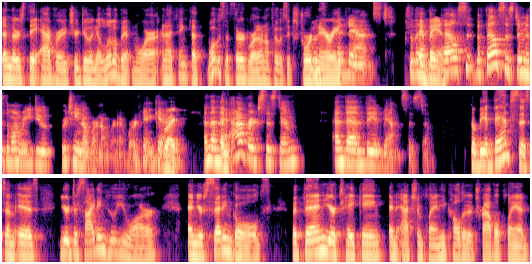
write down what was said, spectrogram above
then there's the average, you're doing a little bit more. And I think that what was the third word? I don't know if it was extraordinary. It was advanced. So the, advanced. the fail the fail system is the one where you do routine over and over and over again. Right. And then the and, average system and then the advanced system. So the advanced system is you're deciding who you are and you're setting goals but then you're taking an action plan. He called it a travel plan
